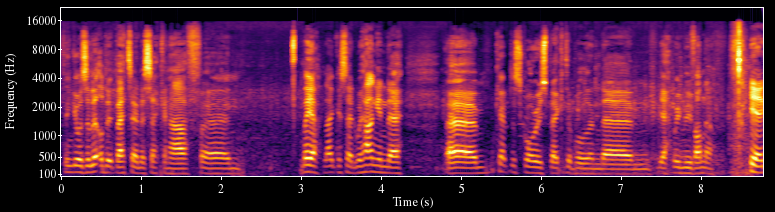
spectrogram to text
I think it was a little bit better in the second half. Um, but yeah, like I said, we hung in there, um, kept the score respectable, and um, yeah, we move on now. Yeah,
